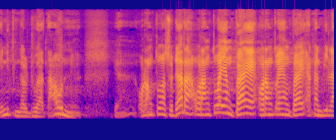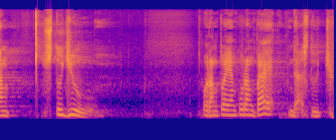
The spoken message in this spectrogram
ini tinggal dua tahun ya. ya. Orang tua saudara, orang tua yang baik, orang tua yang baik akan bilang, setuju. Orang tua yang kurang baik tidak setuju.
